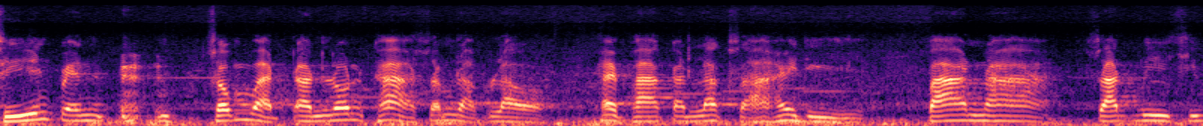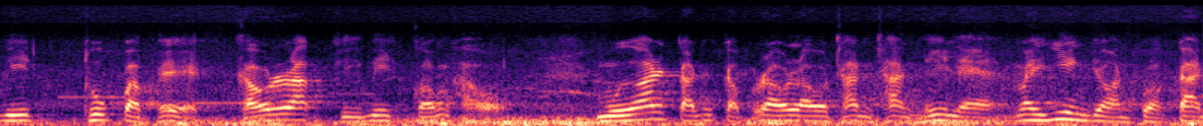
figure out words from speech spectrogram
ศีลเป็นสมบัติอันล้นค่าสำหรับเราให้พากันรักษาให้ดี ปานาสัตว์มีชีวิตทุกประเภท เขารักชีวิตของเขา เหมือนกันกับเราเราท่านท่านนี่แหละ ไม่ยิ่งหย่อนกว่ากัน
